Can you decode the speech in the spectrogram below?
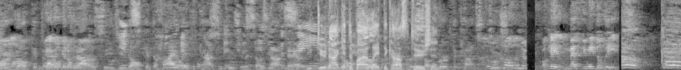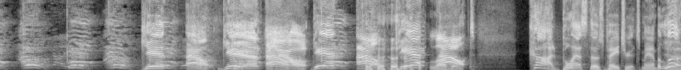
warrant. You don't get to gotta go write get the a warrant. policies. You It's don't get to code violate the enforcement. Constitution. It This does isn't not the matter. same- You do not get to violate the Constitution. Subvert the Constitution. Okay, Miss, you need to leave. Get out. Get out. Get out. Get Love it. out. God bless those Patriots, man. But look,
